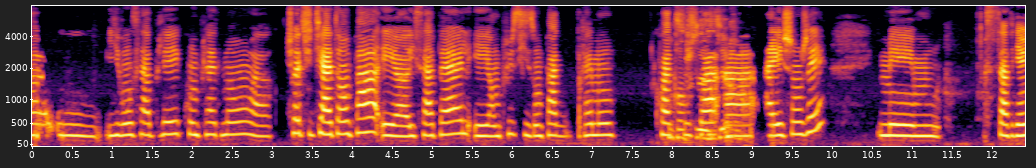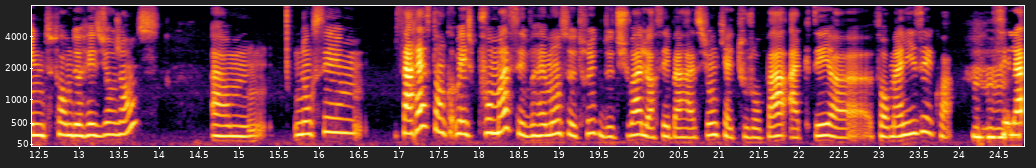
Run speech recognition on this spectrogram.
euh, où ils vont s'appeler complètement. tu vois, tu t'y attends pas et ils s'appellent et en plus, ils ont pas vraiment quoi que ce soit à, à échanger, mais hum, ça, a une forme de résurgence. Euh, donc c'est, ça reste encore. Mais pour moi, c'est vraiment ce truc de, tu vois, leur séparation qui est toujours pas actée, euh, formalisée, quoi. Mhm. C'est là,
